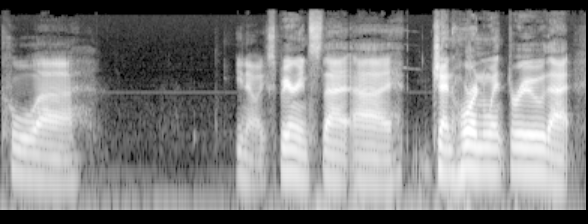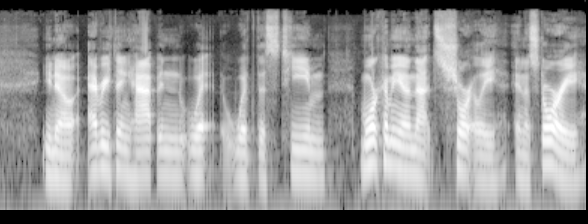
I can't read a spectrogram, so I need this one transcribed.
cool uh, you know experience that uh, Jen Horton went through. That you know everything happened with with this team. More coming on that shortly in a story.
